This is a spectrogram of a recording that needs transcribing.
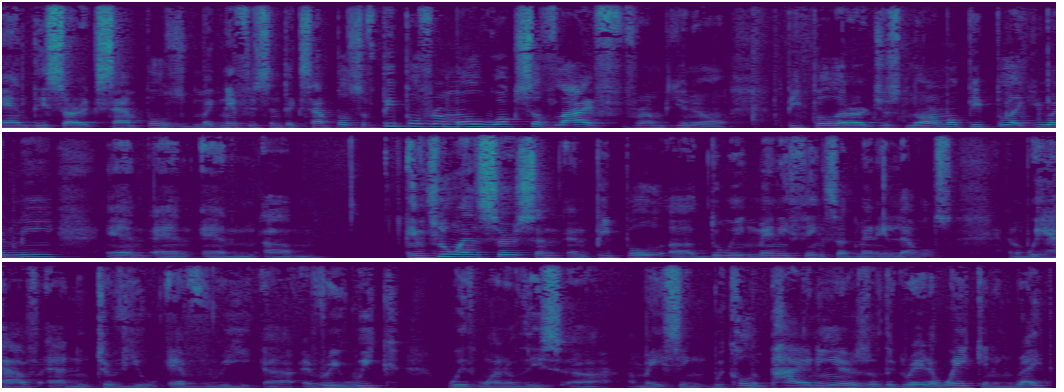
and these are examples magnificent examples of people from all walks of life from you know people that are just normal people like you and me and and and um influencers and, and people uh, doing many things at many levels. And we have an interview every uh, every week with one of these uh, amazing, we call them pioneers of the Great Awakening, right?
